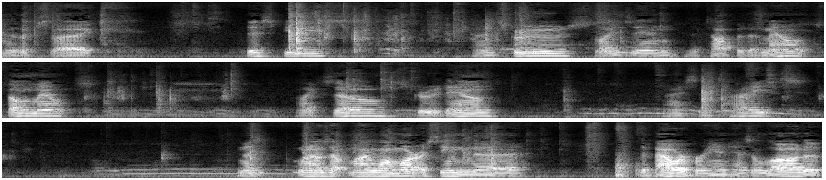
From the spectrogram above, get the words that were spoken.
It looks like this piece unscrews, slides in the top of the mount, phone mount, like so. Screw it down, nice and tight. And when I was at my Walmart, I seen the the Bower brand has a lot of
